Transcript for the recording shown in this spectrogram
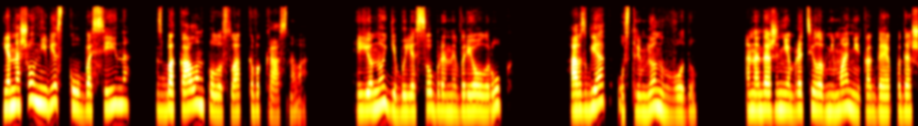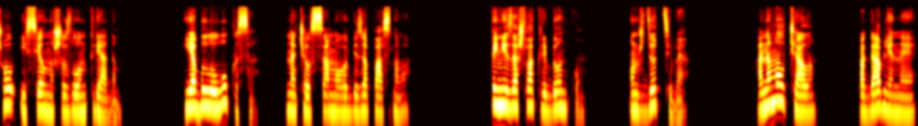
Я нашел невестку у бассейна с бокалом полусладкого красного. Ее ноги были собраны в ореол рук, а взгляд устремлен в воду. Она даже не обратила внимания, когда я подошел и сел на шезлонг рядом. «Я был у Лукаса», — начал с самого безопасного. «Ты не зашла к ребенку. Он ждет тебя». Она молчала, подавленная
